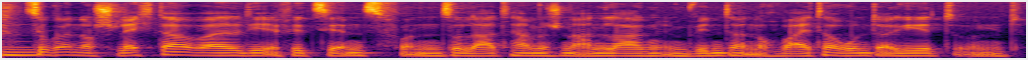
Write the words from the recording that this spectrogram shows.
Mhm. Sogar noch schlechter, weil die Effizienz von solarthermischen Anlagen im Winter noch weiter runtergeht und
